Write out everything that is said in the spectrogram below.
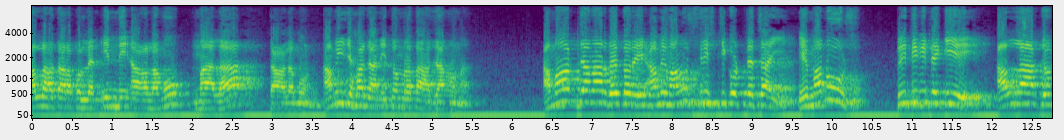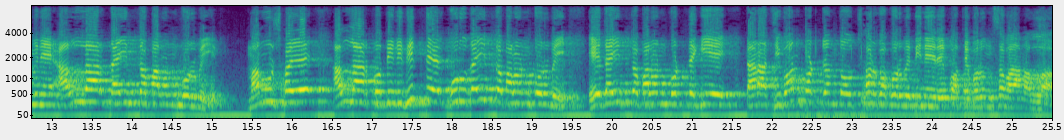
আল্লাহ তাআলা বললেন, ইন্নি আলামু মালা তাআলামুন। আমি যাহা জানি, তোমরা তাহা জানো না। আমার জানার ভেতরে আমি মানুষ সৃষ্টি করতে চাই। এ মানুষ পৃথিবীতে গিয়ে আল্লাহর জমিনে আল্লাহর দায়িত্ব পালন করবে। মানুষ হয়ে আল্লাহর প্রতিনিধিত্বের গুরু দায়িত্ব পালন করবে। এ দায়িত্ব পালন করতে গিয়ে তারা জীবন পর্যন্ত উৎসর্গ করবে দিনের এ পথে বলুন সবান আল্লাহ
